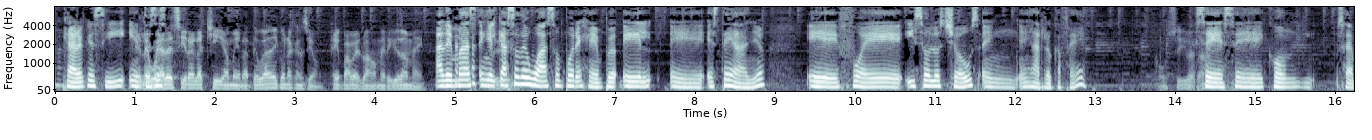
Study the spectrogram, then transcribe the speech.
Claro que sí. Y Que le voy a entonces, decir a la chica, mira, te voy a dedicar una canción. Eh, Pavel, vamos, mira, ayúdame. además, en el caso de Watson, por ejemplo, él eh, este año eh, fue hizo los shows en, en Hard Rock Café. Oh, sí, ¿verdad? Se, se con, o sea,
